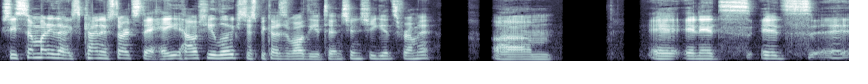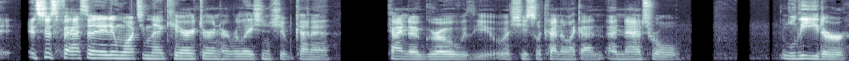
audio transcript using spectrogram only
she's somebody that kind of starts to hate how she looks just because of all the attention she gets from it. Um, and it's it's it's just fascinating watching that character and her relationship kind of kind of grow with you. She's kind of like a, a natural leader.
